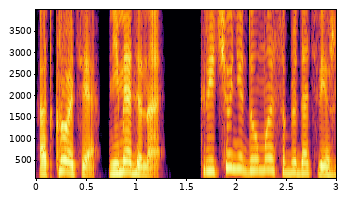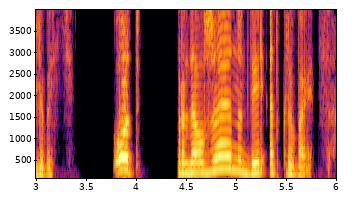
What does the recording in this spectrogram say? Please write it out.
«Откройте! Немедленно!» Кричу, не думая соблюдать вежливость. «От...» Продолжаю, но дверь открывается.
